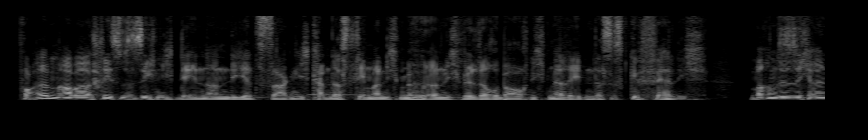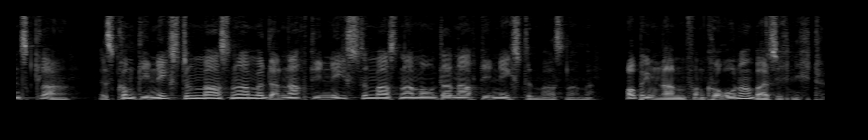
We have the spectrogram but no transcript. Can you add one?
Vor allem aber schließen Sie sich nicht denen an, die jetzt sagen, ich kann das Thema nicht mehr hören, ich will darüber auch nicht mehr reden. Das ist gefährlich. Machen Sie sich eins klar. Es kommt die nächste Maßnahme, danach die nächste Maßnahme und danach die nächste Maßnahme. Ob im Namen von Corona, weiß ich nicht.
